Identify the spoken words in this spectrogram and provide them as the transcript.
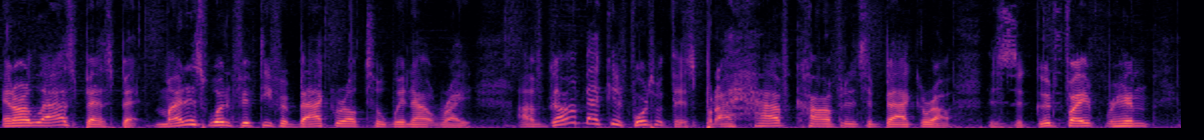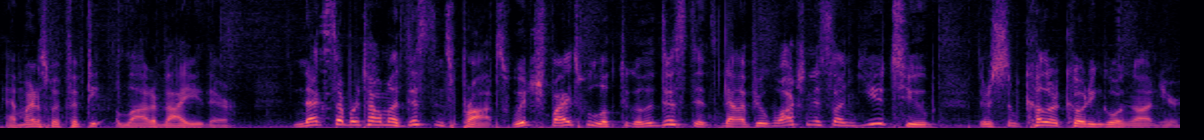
And our last best bet, minus 150 for Batgerel to win outright. I've gone back and forth with this, but I have confidence in Batgerel. This is a good fight for him. At minus 150, a lot of value there. Next up, we're talking about distance props. Which fights will look to go the distance? Now, if you're watching this on YouTube, there's some color coding going on here.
